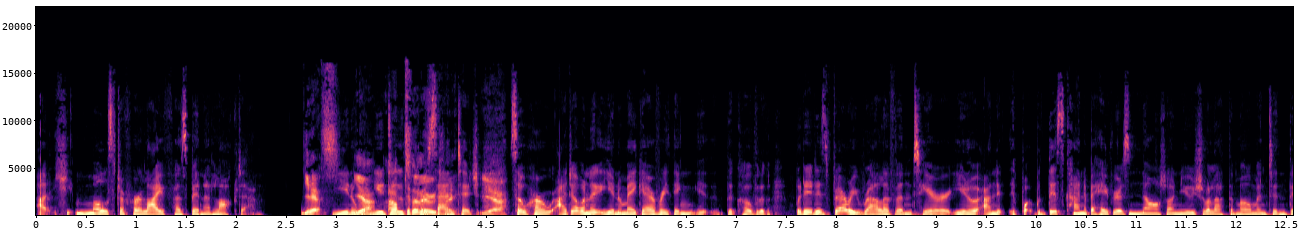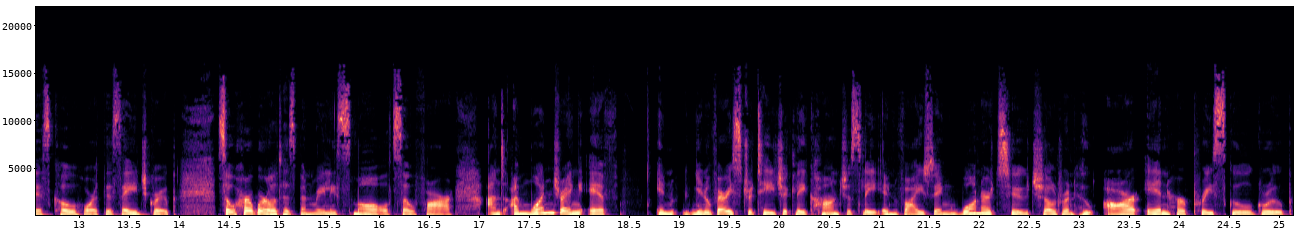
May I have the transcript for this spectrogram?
Uh, he, most of her life has been in lockdown. Yes. You know, yeah, when you do absolutely. the percentage. Yeah. So her, I don't want to, you know, make everything eh, the COVID, but it is very relevant here, you know, and it, this kind of behavior is not unusual at the moment in this cohort, this age group. So her world has been really small so far. And I'm wondering if, in you know very strategically consciously inviting one or two children who are in her preschool group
